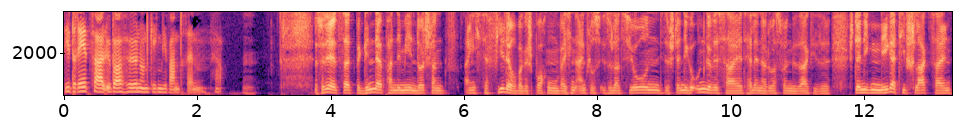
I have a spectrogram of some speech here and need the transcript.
die Drehzahl überhöhen und gegen die Wand rennen. Ja. Es wird ja jetzt seit Beginn der Pandemie in Deutschland eigentlich sehr viel darüber gesprochen, welchen Einfluss Isolation, diese ständige Ungewissheit, Helena, du hast vorhin gesagt, diese ständigen Negativschlagzeilen,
